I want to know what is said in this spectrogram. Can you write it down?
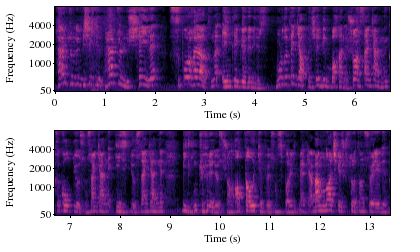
her türlü bir şekilde, her türlü şeyle sporu hayatına entegre edebilirsin. Burada tek yaptığın şey bir bahane. Şu an sen kendini kakol diyorsun, sen kendini ezik diyorsun, sen kendini bildiğin küfür ediyorsun şu an. Aptallık yapıyorsun spora gitmeyerek. Ya ben bunu açık açık suratına söyleyebilirim.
